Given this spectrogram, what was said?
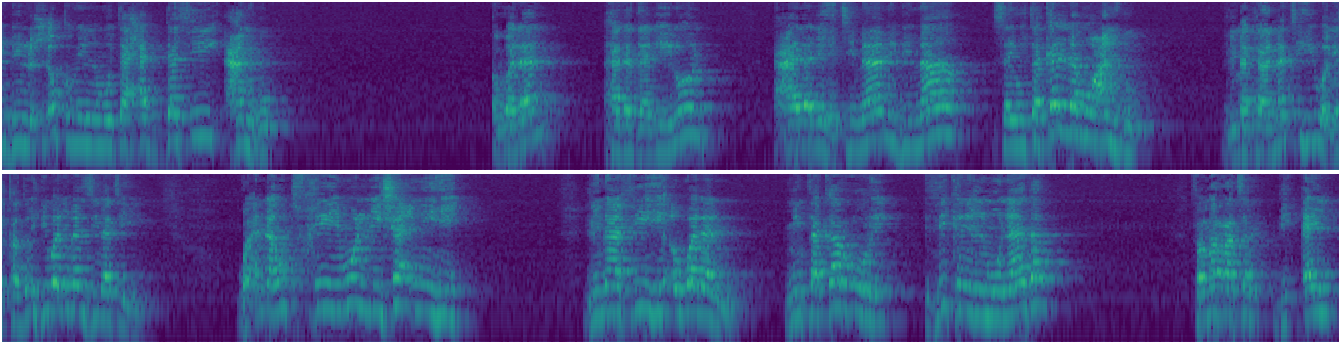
بالحكم المتحدث عنه. أولا هذا دليل على الاهتمام بما سيتكلم عنه لمكانته ولقدره ولمنزلته وأنه تفخيم لشأنه لما فيه أولا من تكرر ذكر المنادى فمرة بأي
